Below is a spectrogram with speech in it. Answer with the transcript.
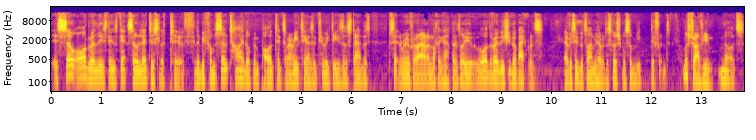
It's so odd when these things get so legislative. They become so tied up in politics and meetings and committees and standards sit in a room for an hour and nothing happens, or you, or at the very least, you go backwards every single time you have a discussion with somebody different. It must drive you nuts.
